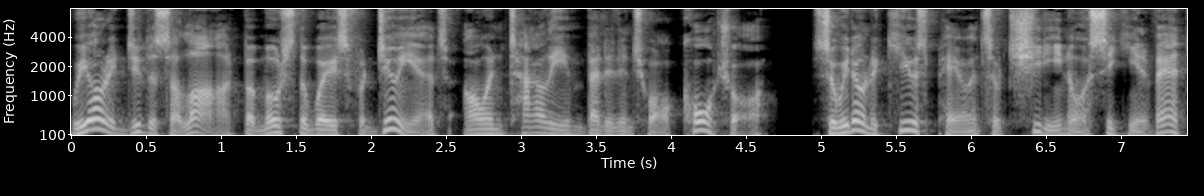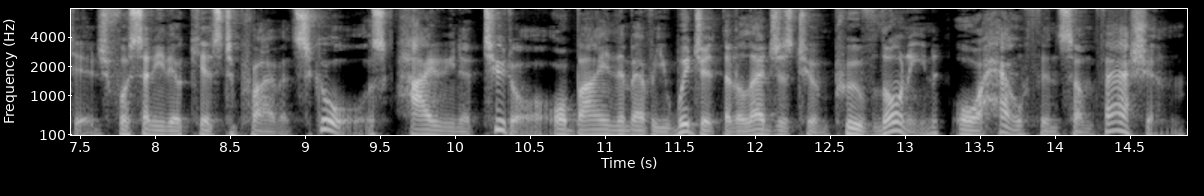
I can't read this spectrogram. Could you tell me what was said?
We already do this a lot, but most of the ways for doing it are entirely embedded into our culture. so we don't accuse parents of cheating or seeking advantage for sending their kids to private schools, hiring a tutor, or buying them every widget that alleges to improve learning or health in some fashion.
